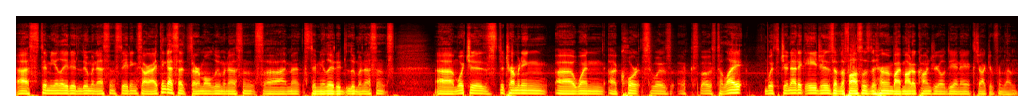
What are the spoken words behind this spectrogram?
uh, stimulated luminescence dating. Sorry, I think I said thermal luminescence. Uh, I meant stimulated luminescence, um, which is determining uh, when quartz was exposed to light, with genetic ages of the fossils determined by mitochondrial DNA extracted from them.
